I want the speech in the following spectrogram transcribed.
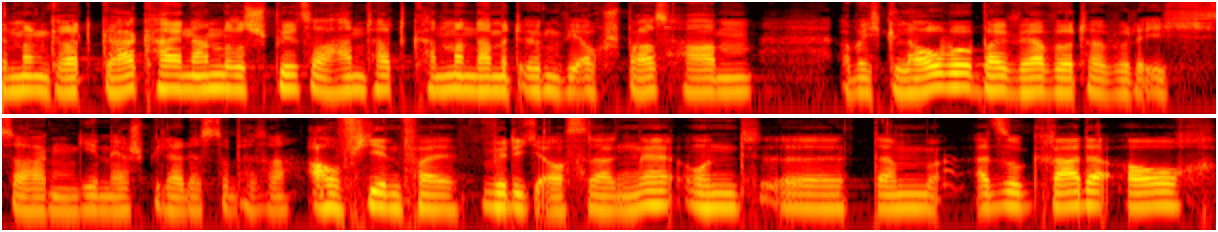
wenn man gerade gar kein anderes Spiel zur Hand hat, kann man damit irgendwie auch Spaß haben. Aber ich glaube, bei Wehrwörter würde ich sagen, je mehr Spieler, desto besser. Auf jeden Fall, würde ich auch sagen. Ne? Und äh, dann, also gerade auch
